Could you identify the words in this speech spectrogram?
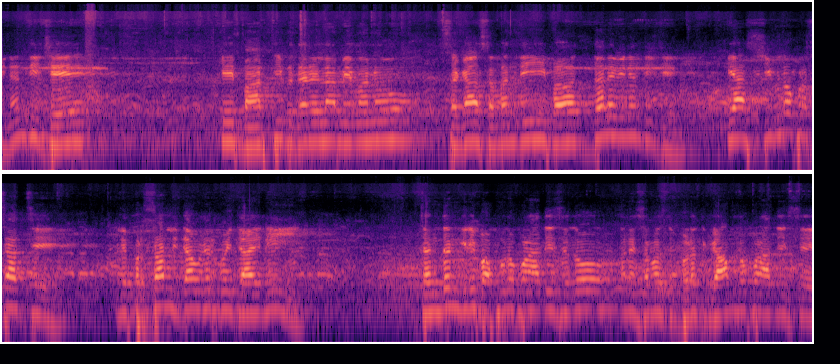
વિનંતી છે કે બહારથી વધારેલા મહેમાનો સગા સંબંધી બધાને વિનંતી છે. કે આ શિવનો પ્રસાદ છે. એટલે પ્રસાદ લીધા વગર કોઈ જાય નહીં. ચંદનગીરી બાપુનો પણ આદેશ હતો અને સમસ્ત ભરત ગામનો પણ આદેશ છે.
